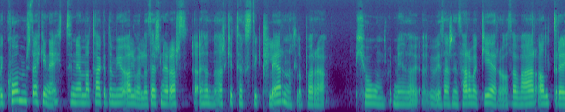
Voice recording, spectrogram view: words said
við komumst ekki neitt nefn að taka þetta mjög alveg og þess vegna er hérna, arkitekt Stíkler náttúrulega bara hjóm með, við það sem þarf að gera og það var aldrei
